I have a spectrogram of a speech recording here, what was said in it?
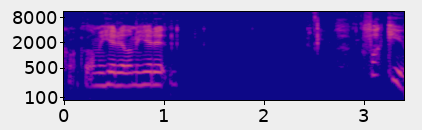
Come on, let me hit it, let me hit it. Fuck you.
